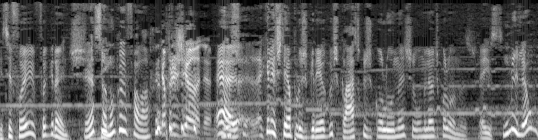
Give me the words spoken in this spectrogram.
Esse foi, foi grande. Esse eu nunca ouvi falar. Templo de Diana. É, aqueles templos gregos clássicos de colunas, um milhão de colunas. É isso. Um milhão?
